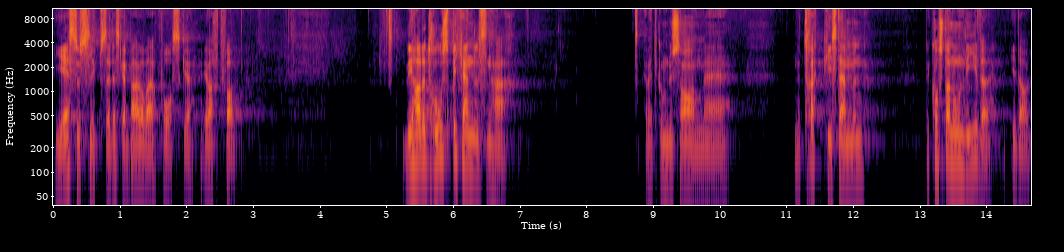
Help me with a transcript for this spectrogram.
Jesus-slipset det skal bære hver påske, i hvert fall. Vi hadde trosbekjennelsen her. Jeg vet ikke om du sa den med med trøkk i stemmen. Det kosta noen livet i dag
